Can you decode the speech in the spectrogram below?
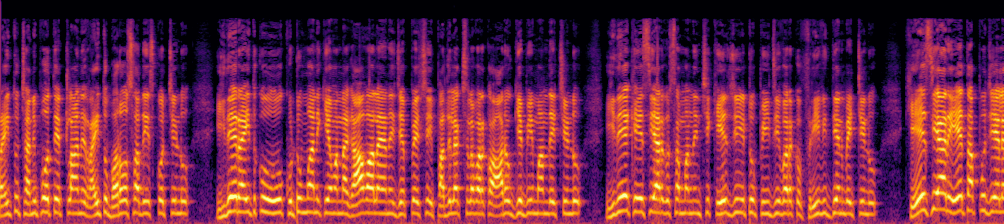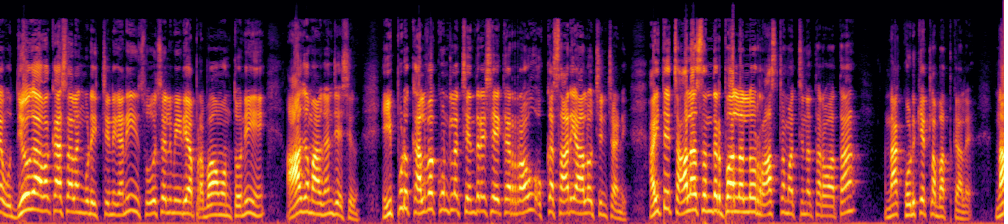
రైతు చనిపోతే ఎట్లా అని రైతు భరోసా తీసుకొచ్చిండు? ఇదే రైతుకు కుటుంబానికి ఏమన్నా కావాలని చెప్పేసి పది లక్షల వరకు ఆరోగ్య బీమా అందించిండు. ఇదే కేసీఆర్కు సంబంధించి కేజీ టు పీజీ వరకు ఫ్రీ విద్యను పెట్టిండు. కేసీఆర్ ఏ తప్పు చేయలే ఉద్యోగ అవకాశాలను కూడా ఇచ్చిండు కానీ సోషల్ మీడియా ప్రభావంతో ఆగమాగం చేసేది ఇప్పుడు కల్వకుంట్ల చంద్రశేఖరరావు ఒక్కసారి ఆలోచించండి. అయితే చాలా సందర్భాలలో రాష్ట్రం వచ్చిన తర్వాత నా కొడుకు ఎట్లా బతకాలి? నా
